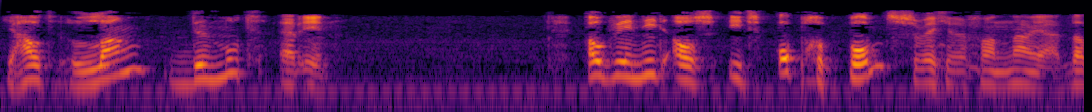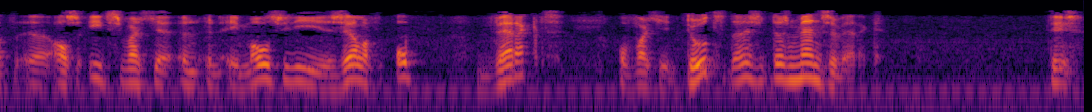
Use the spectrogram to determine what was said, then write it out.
Je houdt lang de moed erin. Ook weer niet als iets opgepompt, weet je, van nou ja, dat uh, als iets wat je, een, een, emotie die je zelf opwerkt, of wat je doet, dat is, dat is mensenwerk. Het is,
